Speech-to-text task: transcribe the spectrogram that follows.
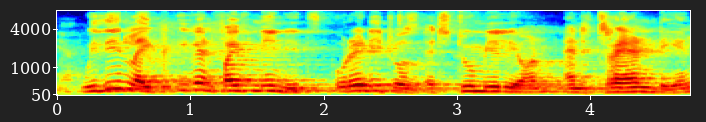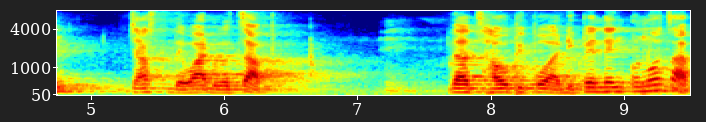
Yeah. within like even five minutes already it was at 2 million and trending just the word whatsapp. That's how people are depending on whatsapp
